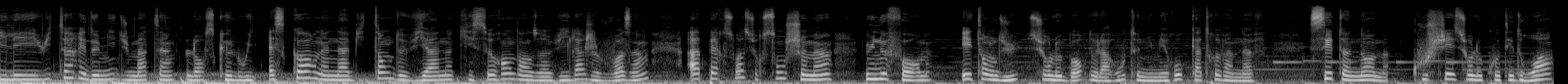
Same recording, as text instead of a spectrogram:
Il est 8h30 du matin lorsque Louis Escorne, un habitant de Viane qui se rend dans un village voisin, aperçoit sur son chemin une forme étendue sur le bord de la route numéro 89. C'est un homme couché sur le côté droit,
